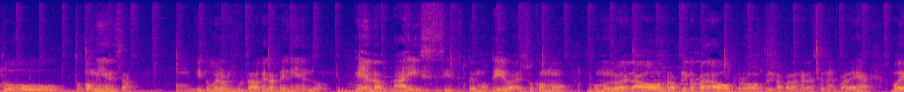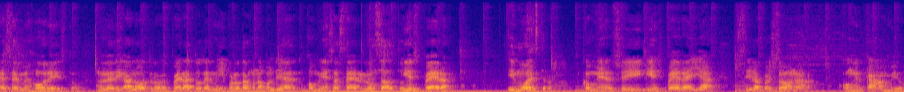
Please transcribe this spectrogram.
tú, tú comienzas y tú ves los resultados que está teniendo, mierda, ahí sí te motiva. Eso como, como lo del ahorro, aplica para el ahorro, aplica para las relaciones de pareja. Voy a hacer mejor esto. No le diga al otro, espera todo de mí, pero dame una oportunidad. Comienza a hacerlo Exacto. y espera. Y muestra. Comienza, sí, y espera y ya. Si la persona con el cambio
